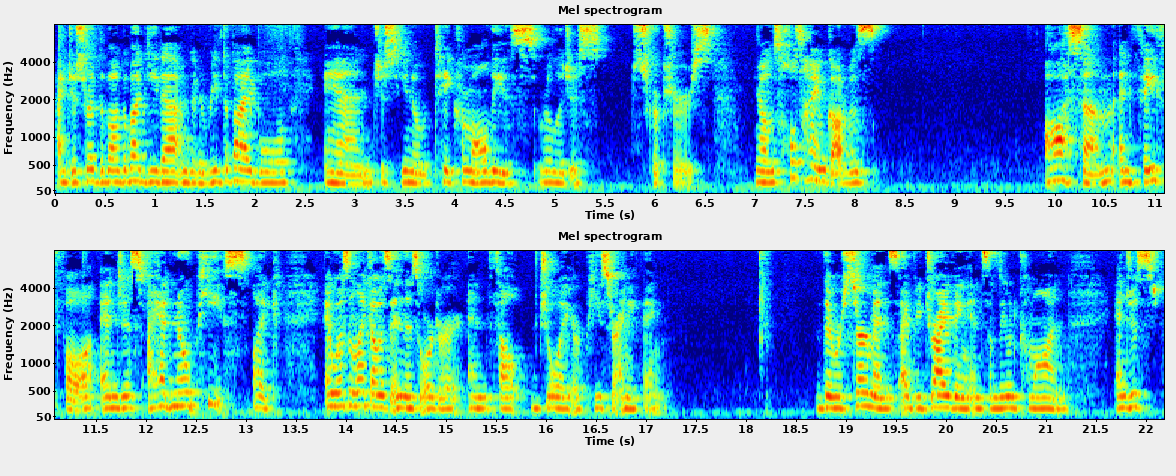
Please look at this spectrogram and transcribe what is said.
I just read the Bhagavad Gita. I'm going to read the Bible and just, you know, take from all these religious scriptures You know, this whole time God was awesome and faithful and just, I had no peace. Like, it wasn't like I was in this order and felt joy or peace or anything. There were sermons, I'd be driving and something would come on and just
